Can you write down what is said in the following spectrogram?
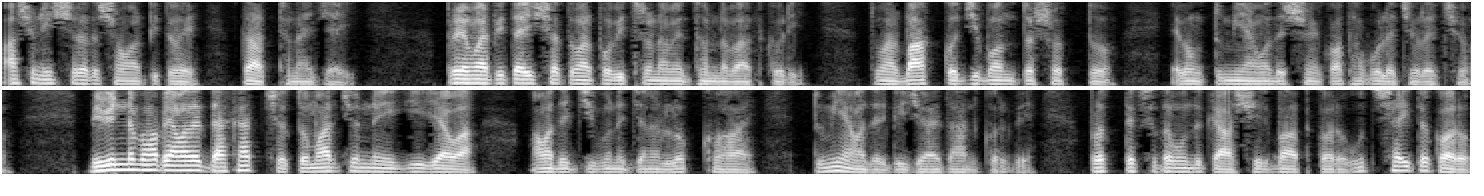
আসুন ঈশ্বরের সমর্পিত হয়ে প্রার্থনায় যাই। প্রেমা পিতা ঈশ্বর তোমার পবিত্র নামে ধন্যবাদ করি। তোমার বাক্য জীবন্ত সত্য এবং তুমি আমাদের সঙ্গে কথা বলে চলেছ। বিভিন্নভাবে আমাদের দেখাচ্ছ, তোমার জন্য এগিয়ে যাওয়া আমাদের জীবনের যেন লক্ষ্য হয়, তুমি আমাদের বিজয় দান করবে। প্রত্যেক শ্রোতা বন্ধুকে আশীর্বাদ করো, উৎসাহিত করো।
